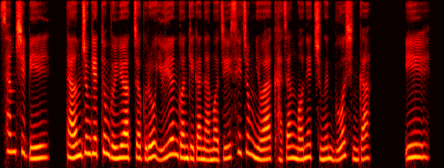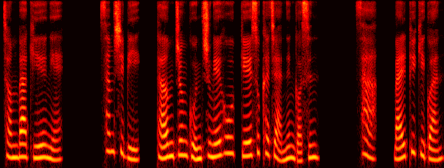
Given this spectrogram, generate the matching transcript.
31. 다음 중 계통 분류학적으로 유연 관계가 나머지 세 종류와 가장 먼 해충은 무엇인가? 1. 전바 기응해 32. 다음 중 곤충의 호흡기에 속하지 않는 것은 4. 말피기관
